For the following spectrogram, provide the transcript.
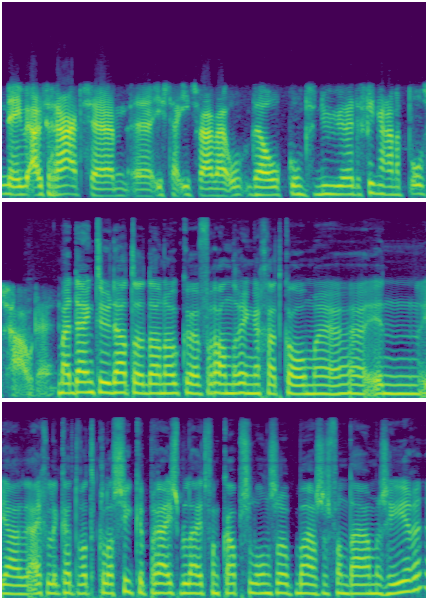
nee, uiteraard eh, eh, is daar iets waar wij wel continu de vinger aan de pols houden. Maar denkt u dat er dan ook veranderingen gaat komen in ja, eigenlijk het wat klassieke prijsbeleid van kapsalons op basis van dames-heren?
